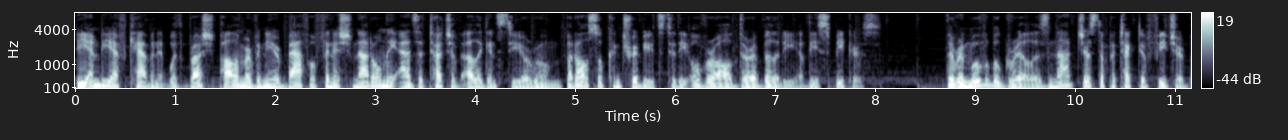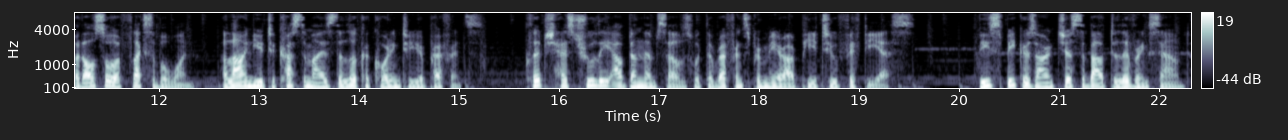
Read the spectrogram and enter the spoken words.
The MDF cabinet with brushed polymer veneer baffle finish not only adds a touch of elegance to your room but also contributes to the overall durability of these speakers. The removable grille is not just a protective feature but also a flexible one, allowing you to customize the look according to your preference. Klipsch has truly outdone themselves with the reference Premiere RP250S. These speakers aren't just about delivering sound,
